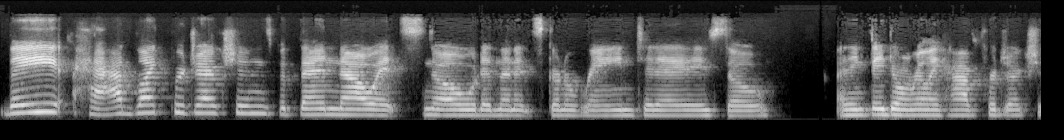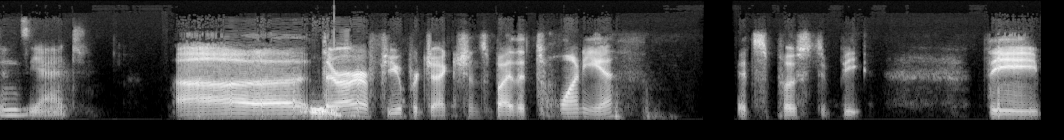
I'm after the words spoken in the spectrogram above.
they had like projections, but then now it snowed and then it's going to rain today. So I think they don't really have projections yet. Uh, there are a few projections by the twentieth. It's supposed to be the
